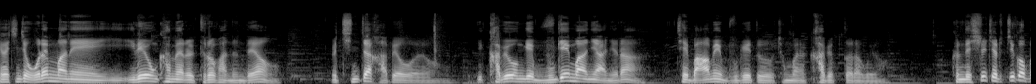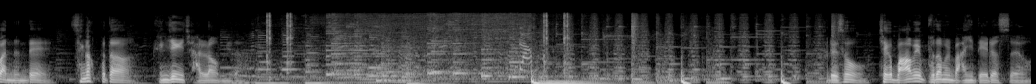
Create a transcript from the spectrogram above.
제가 진짜 오랜만에 이 일회용 카메라를 들어봤는데요. 진짜 가벼워요. 이 가벼운 게 무게만이 아니라 제 마음의 무게도 정말 가볍더라고요. 그런데 실제로 찍어봤는데 생각보다 굉장히 잘 나옵니다. 그래서 제가 마음의 부담을 많이 내렸어요.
